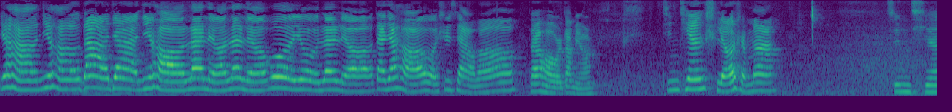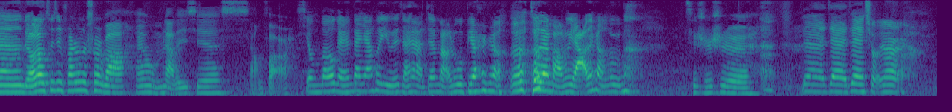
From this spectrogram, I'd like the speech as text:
你好，你好，大家你好，来了来了，我又来了。大家好，我是小王。大家好，我是大明。今天是聊什么？今天聊聊最近发生的事儿吧，还有我们俩的一些想法。行吧，我感觉大家会以为咱俩在马路边上，坐在马路牙子上录的。其实是 在在在小院儿。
